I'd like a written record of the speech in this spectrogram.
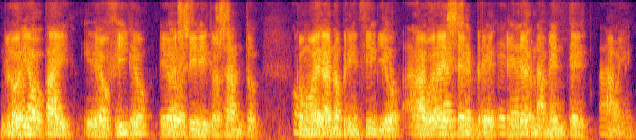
Gloria ao Pai, e ao Filho, e ao Espírito Santo, como era no principio, agora e sempre, eternamente. Amén.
